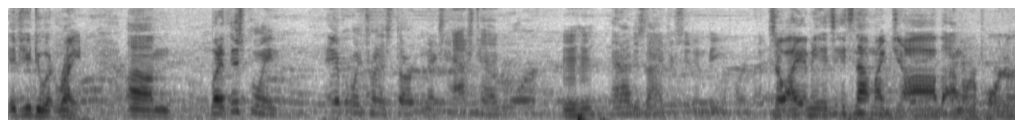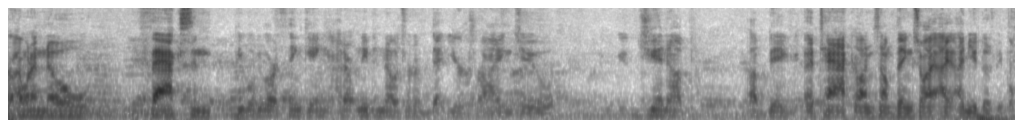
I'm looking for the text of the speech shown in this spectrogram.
if you do it right. Um, but at this point, everyone's trying to start the next hashtag war, mm-hmm. and I'm just not interested in being a part of that. So I, I mean, it's it's not my job. I'm a reporter. I want to know facts and people people are thinking. I don't need to know sort of that you're trying to gin up a big attack on something. So I, I, I mute those people.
